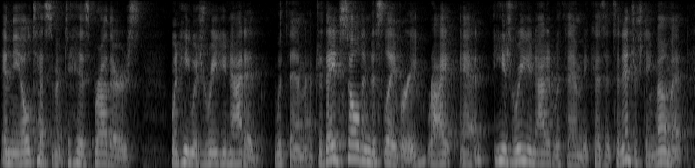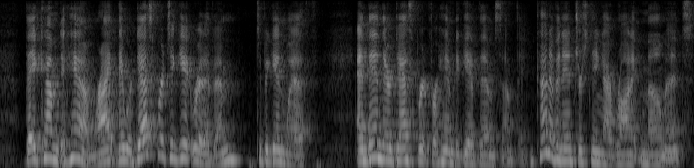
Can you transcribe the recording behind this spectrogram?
in the Old Testament to his brothers when he was reunited with them after they'd sold him to slavery, right? And he's reunited with them because it's an interesting moment. They come to him, right? They were desperate to get rid of him to begin with and then they're desperate for him to give them something. Kind of an interesting, ironic moment.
